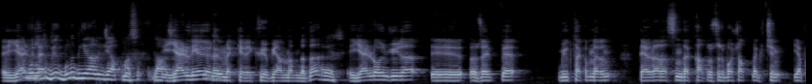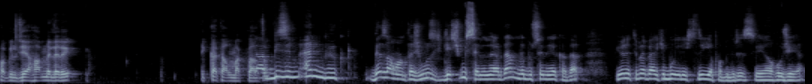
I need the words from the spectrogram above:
E, yerliler, Bunu, bunu bir an önce yapması lazım. yerliye yönelmek gerekiyor bir anlamda da. Evet. E, Yerli oyuncuyla e, özellikle büyük takımların devre arasında kadrosunu boşaltmak için yapabileceği hamleleri dikkat almak lazım. Ya bizim en büyük dezavantajımız geçmiş senelerden ve bu seneye kadar yönetime belki bu eleştiriyi yapabiliriz veya hocaya.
